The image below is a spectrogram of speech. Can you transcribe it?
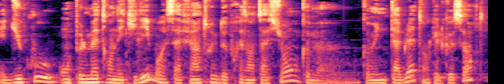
et du coup, on peut le mettre en équilibre, et ça fait un truc de présentation, comme, euh, comme une tablette en quelque sorte.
